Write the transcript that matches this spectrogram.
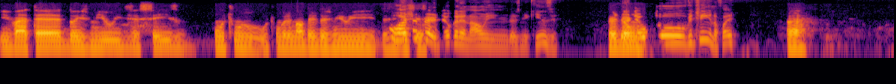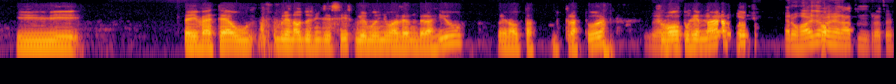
e vai até 2016. O último, o último Grenal dele 2000 e O Roger 2016. perdeu o Grenal em 2015? Perdeu, Perdeu o Vitinho, não foi? É. E daí vai até o, o Grenal de 2016, que o Grêmio ganhou 1x0 no Beira Rio. O Grenal do, do Trator. Volta o Renato. Era o Roger ou o Renato no trator?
